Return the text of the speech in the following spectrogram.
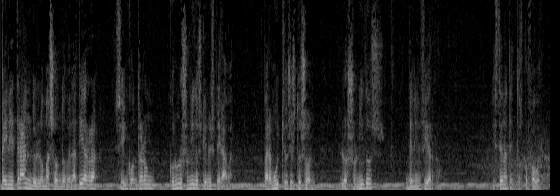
penetrando en lo más hondo de la Tierra, se encontraron con unos sonidos que no esperaban. Para muchos estos son los sonidos del infierno. Estén atentos, por favor.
